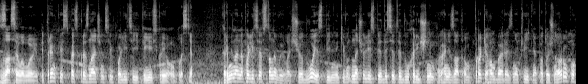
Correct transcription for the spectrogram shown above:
за силової підтримки спецпризначенців поліції Київської області. Кримінальна поліція встановила, що двоє спільників на чолі з 52-річним організатором протягом березня-квітня поточного року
